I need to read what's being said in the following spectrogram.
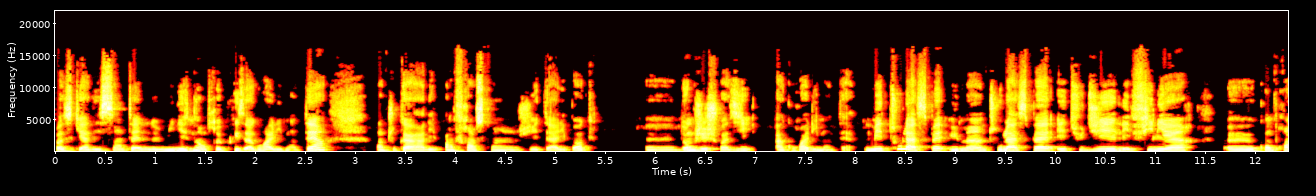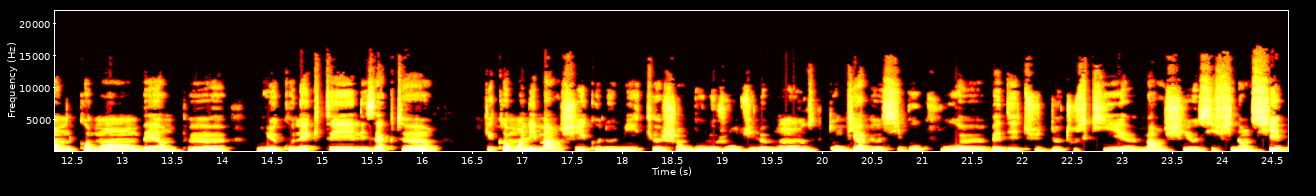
parce qu'il y a des centaines de milliers d'entreprises agroalimentaires, en tout cas en France quand j'y étais à l'époque. Euh, donc j'ai choisi agroalimentaire. Mais tout l'aspect humain, tout l'aspect étudier les filières, euh, comprendre comment ben, on peut euh, mieux connecter les acteurs, comment les marchés économiques chamboulent aujourd'hui le monde. Donc il y avait aussi beaucoup ben, d'études de tout ce qui est marché aussi financier.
